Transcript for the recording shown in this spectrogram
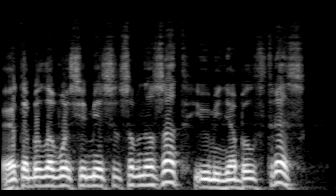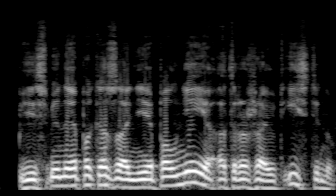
Это было восемь месяцев назад, и у меня был стресс. Письменные показания полнее отражают истину.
